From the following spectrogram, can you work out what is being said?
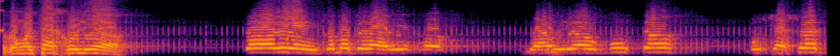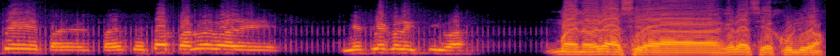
¿Cómo estás, Julio? Todo bien, ¿cómo te va, viejo? Claudio, un gusto. Mucha suerte para, esta etapa nueva de identidad colectiva. Bueno, gracias, gracias, Julio.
